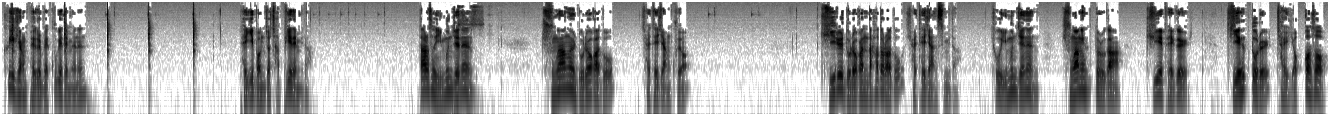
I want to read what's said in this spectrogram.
흑이 그냥 백을 메꾸게 되면은 백이 먼저 잡히게 됩니다. 따라서 이 문제는 중앙을 노려가도 잘 되지 않고요. 귀를 노려간다 하더라도 잘 되지 않습니다. 결국 이 문제는 중앙의 흑돌과 귀의 백을 귀의 흑돌을 잘 엮어서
